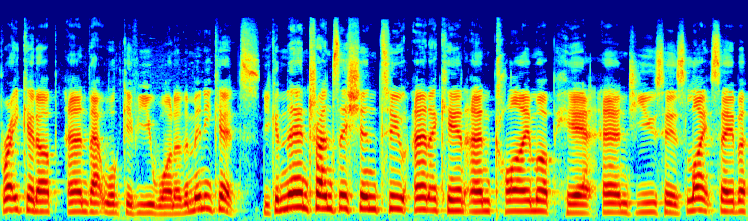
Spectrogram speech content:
break it up, and that will give you one of the mini kits. You can then transition to Anakin and climb up here and use his lightsaber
